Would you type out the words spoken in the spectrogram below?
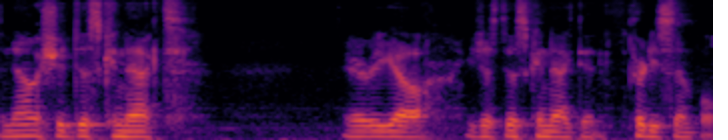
and now it should disconnect. There we go. You just disconnected. Pretty simple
